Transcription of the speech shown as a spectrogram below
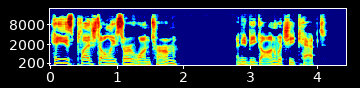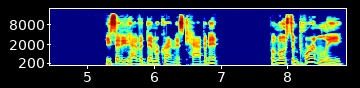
Hayes pledged to only serve one term and he'd be gone, which he kept. He said he'd have a Democrat in his cabinet. But most importantly,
